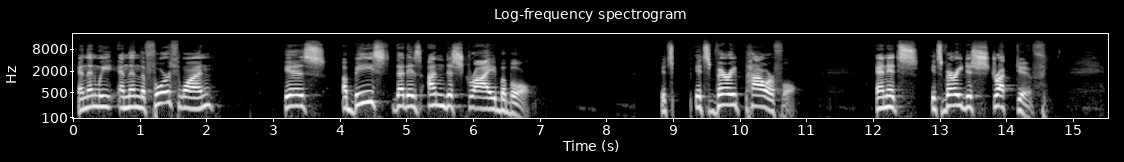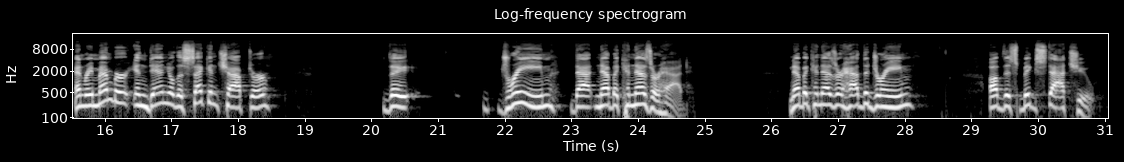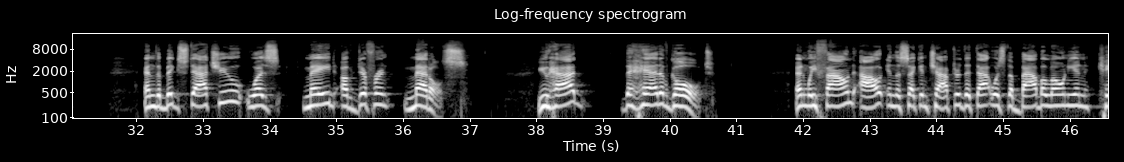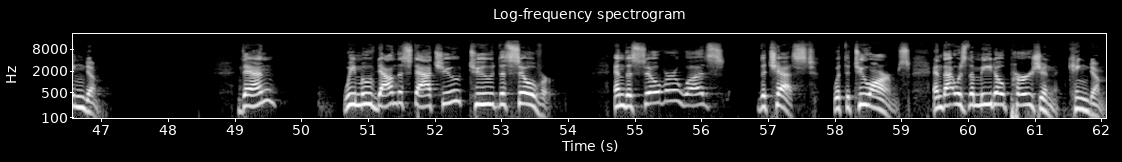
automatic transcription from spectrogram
And then we and then the fourth one is a beast that is undescribable. It's it's very powerful. And it's it's very destructive. And remember in Daniel the second chapter the dream that Nebuchadnezzar had. Nebuchadnezzar had the dream of this big statue. And the big statue was made of different metals. You had the head of gold. And we found out in the second chapter that that was the Babylonian kingdom. Then we moved down the statue to the silver. And the silver was the chest with the two arms. And that was the Medo Persian kingdom.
